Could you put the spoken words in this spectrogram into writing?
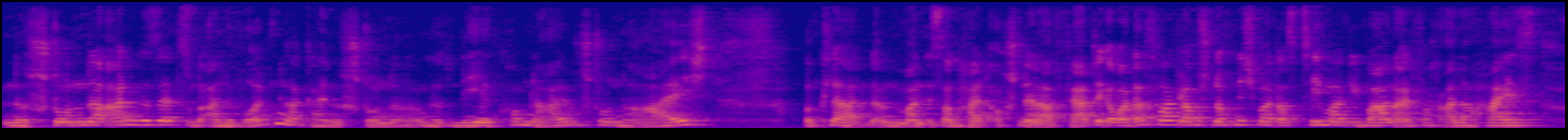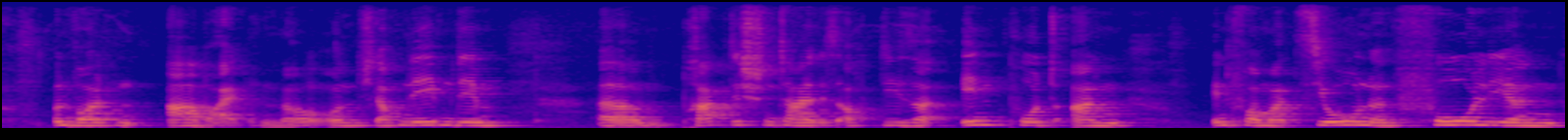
eine Stunde angesetzt und alle wollten gar keine Stunde. Und gesagt, nee, komm, eine halbe Stunde reicht. Und klar, man ist dann halt auch schneller fertig. Aber das war, glaube ich, noch nicht mal das Thema. Die waren einfach alle heiß und wollten arbeiten. Ne? Und ich glaube, neben dem ähm, praktischen Teil ist auch dieser Input an Informationen, Folien,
